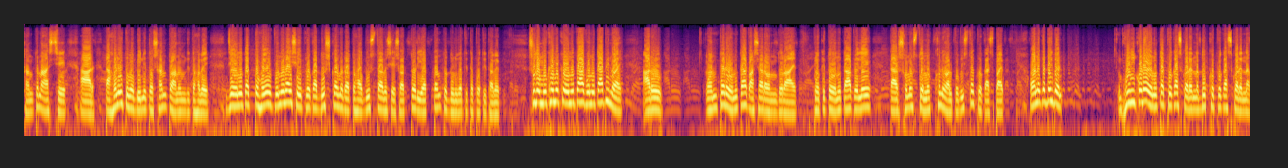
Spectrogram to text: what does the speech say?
সান্ত্বনা আসছে, আর তাহলেই তুমি বিনীত, শান্ত, আনন্দিত হবে। যে অনুতপ্ত হয়েও পুনরায় সেই প্রকার দুষ্কর্মে রত হয়, বুঝতে হবে সে সত্তরই অত্যন্ত দুর্গতিতে পতিত হবে। শুধু মুখে মুখে অনুতাপ, অনুতাপই নয়, আরও অন্তরে অনুতাপ আসার অন্তরায়। প্রকৃত অনুতাপ এলে তার সমস্ত লক্ষণে অল্প বিস্তর প্রকাশ পায়। অনেকে দেখবেন ভুল করে অনুতাপ প্রকাশ করেন না, দুঃখ প্রকাশ করেন না।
